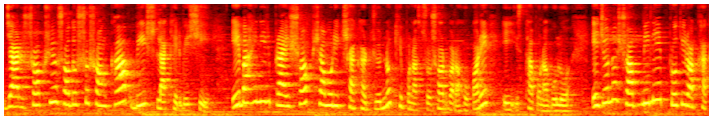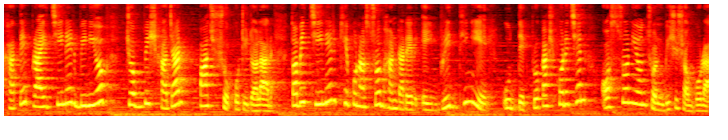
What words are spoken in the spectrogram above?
যার সক্রিয় সদস্য সংখ্যা বিশ লাখের বেশি। এ বাহিনীর প্রায় সব সামরিক শাখার জন্য ক্ষেপণাস্ত্র সরবরাহ করে এই স্থাপনাগুলো। এজন্য সব মিলিয়ে প্রতিরক্ষা খাতে প্রায় চীনের বিনিয়োগ চব্বিশ হাজার পাঁচশো কোটি ডলার। তবে চীনের ক্ষেপণাস্ত্র ভাণ্ডারের এই বৃদ্ধি নিয়ে উদ্বেগ প্রকাশ করেছেন অস্ত্র নিয়ন্ত্রণ বিশেষজ্ঞরা।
